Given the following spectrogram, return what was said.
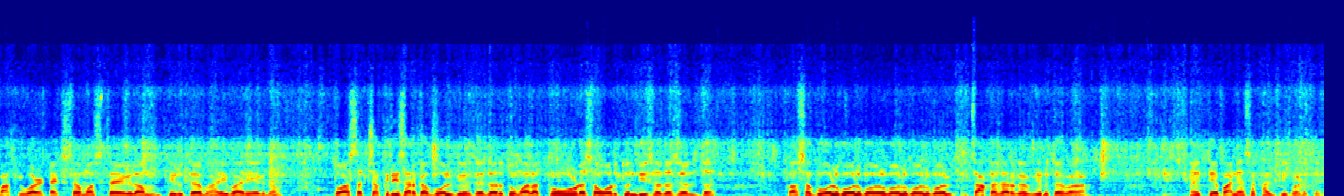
बाकी वर्टॅक्सचं मस्त एकदम फिरतो आहे भारी भारी एकदम. तो असा चक्रीसारखा गोल फिरतोय. जर तुम्हाला थोडंसं वरतून दिसत असेल तर. तो असा गोल गोल गोल गोल गोल गोल चाकासारखं आहे बघा. आणि ते पाणी असं खालती पडतंय.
